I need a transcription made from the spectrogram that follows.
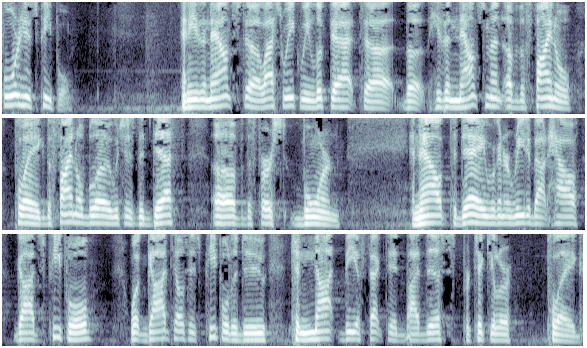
for His people. And He's announced, uh, last week we looked at uh, the, His announcement of the final plague, the final blow, which is the death of the firstborn. And now today we're going to read about how God's people, what God tells His people to do to not be affected by this particular plague.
